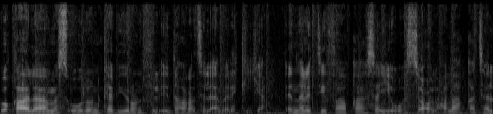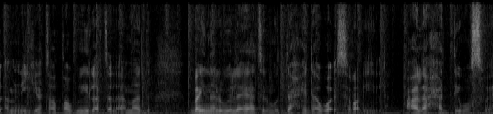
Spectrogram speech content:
وقال مسؤول كبير في الإدارة الأمريكية إن الاتفاق سيوسع العلاقة الأمنية طويلة الأمد بين الولايات المتحدة وإسرائيل على حد وصفه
